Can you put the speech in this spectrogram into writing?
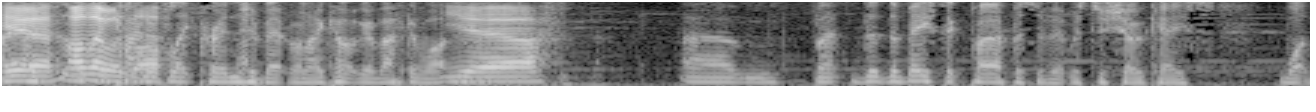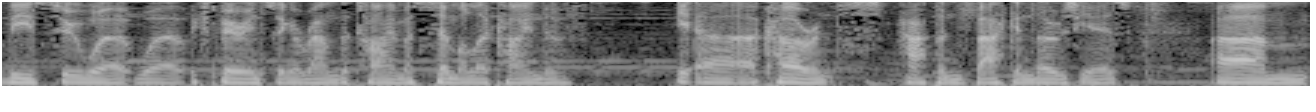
I- I, still, oh, I kind of like cringe a bit when I can't go back and watch it. Yeah. Um, but the the basic purpose of it was to showcase what these two were were experiencing around the time a similar kind of uh, occurrence happened back in those years. Um,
